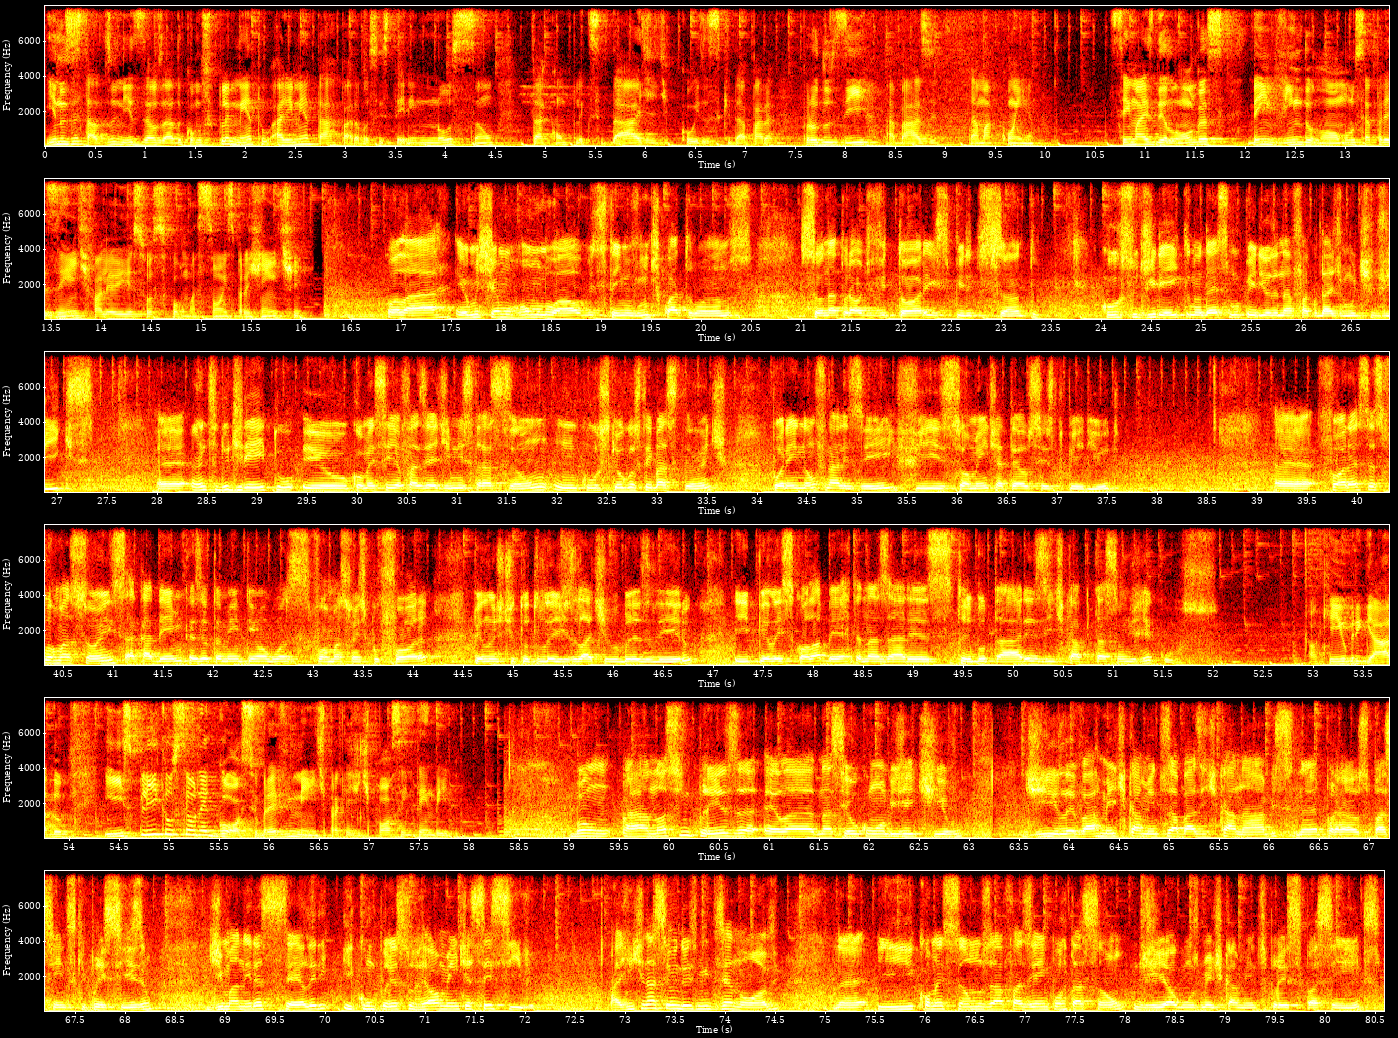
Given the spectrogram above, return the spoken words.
e nos Estados Unidos é usado como suplemento alimentar para vocês terem noção da complexidade de coisas que dá para produzir a base da maconha. Sem mais delongas, bem-vindo Rômulo, se apresente, fale aí as suas formações pra gente. Olá, eu me chamo Rômulo Alves, tenho 24 anos, sou natural de Vitória, Espírito Santo, curso Direito no décimo período na Faculdade Multivix. É, antes do Direito, eu comecei a fazer Administração, um curso que eu gostei bastante, porém não finalizei, fiz somente até o sexto período. É, fora essas formações acadêmicas, eu também tenho algumas formações por fora, pelo Instituto Legislativo Brasileiro e pela Escola Aberta nas áreas tributárias e de captação de recursos. Ok, obrigado. E explica o seu negócio brevemente para que a gente possa entender. Bom, a nossa empresa ela nasceu com o objetivo de levar medicamentos à base de cannabis né, para os pacientes que precisam de maneira célere e com preço realmente acessível. A gente nasceu em 2019 né, e começamos a fazer a importação de alguns medicamentos para esses pacientes.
